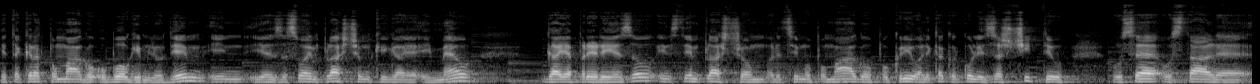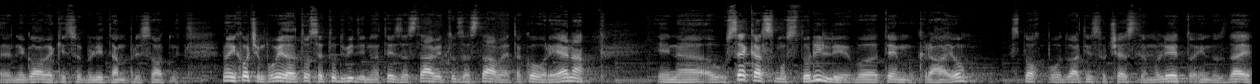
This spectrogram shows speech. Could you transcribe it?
je takrat pomagal ubogim ljudem in je za svojim plaščem, ki ga je imel, ga je prerezal in s tem plaščom recimo pomagal, pokrival ali kakorkoli zaščitil vse ostale eh, njegove, ki so bili tam prisotni. No in hočem povedati, da to se tudi vidi na tej zastavi, tudi zastava je tako urejena in uh, vse, kar smo storili v tem kraju, sploh po 2006. letu in do zdaj,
